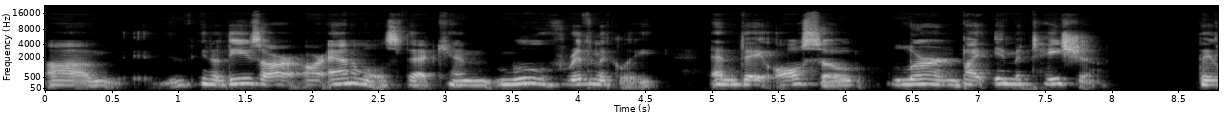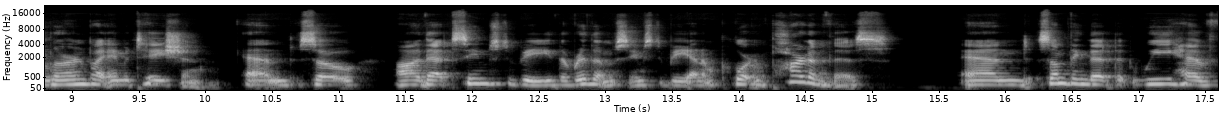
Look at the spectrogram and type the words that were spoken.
Um, you know, these are, are animals that can move rhythmically, and they also learn by imitation. They learn by imitation. And so uh, that seems to be, the rhythm seems to be an important part of this, and something that, that we have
